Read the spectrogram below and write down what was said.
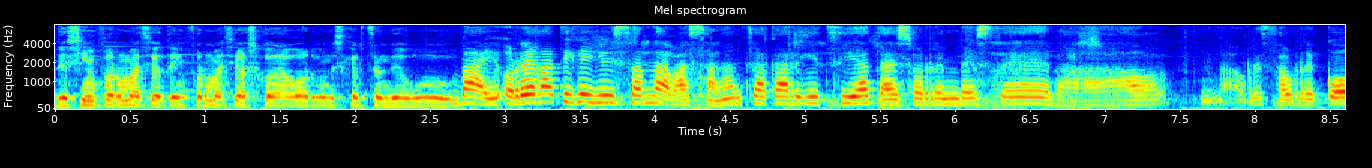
Desinformazio eta informazio asko dago orduan eskertzen dugu. Bai, horregatik gehiago izan da, ba, zalantzak argitzia eta ez horren beste, ba, aurrez aurreko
